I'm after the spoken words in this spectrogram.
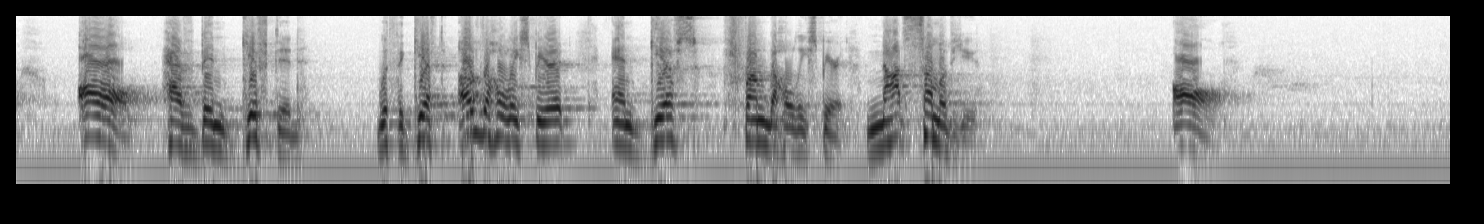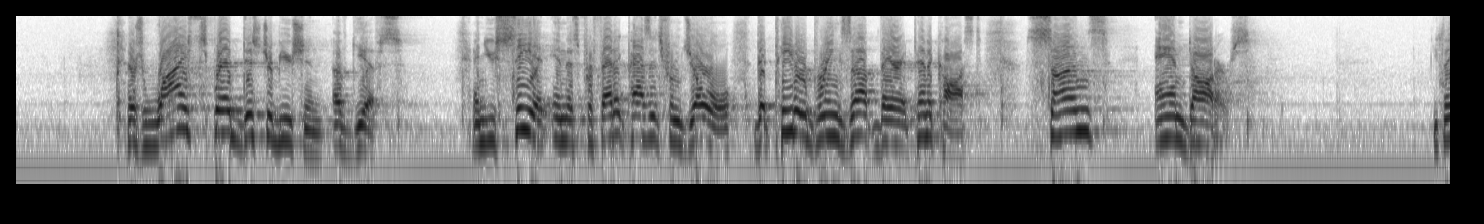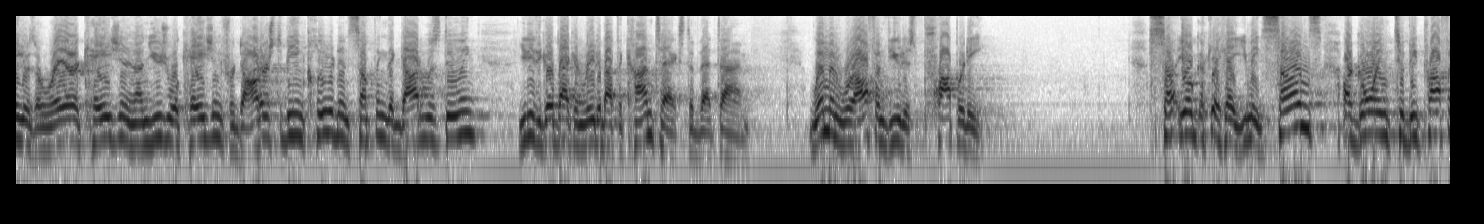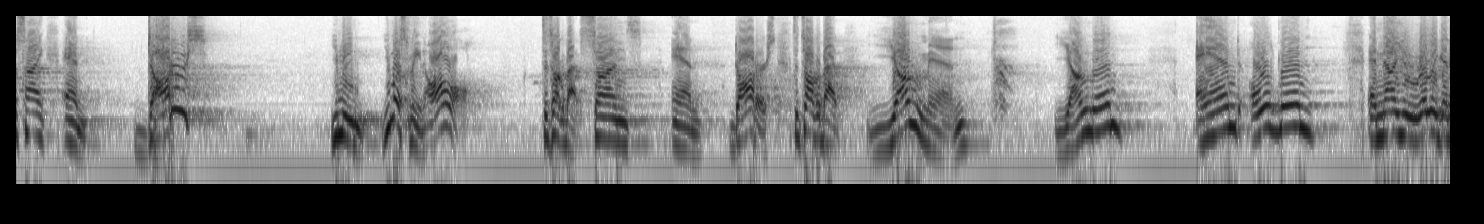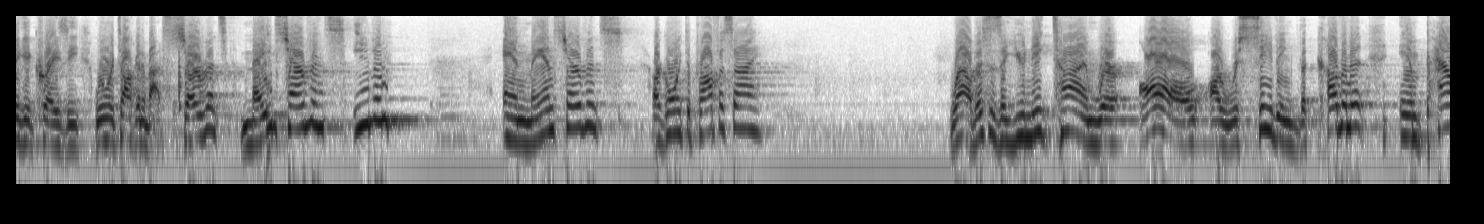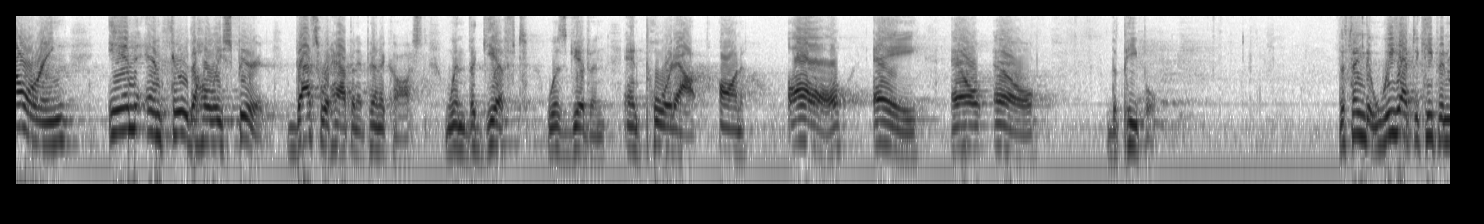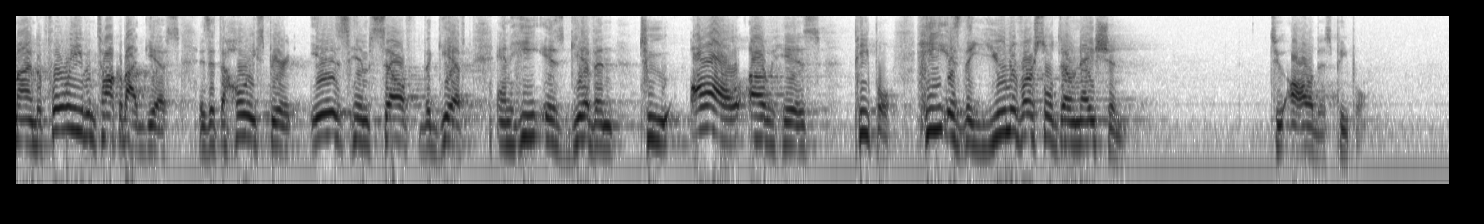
all have been gifted with the gift of the Holy Spirit and gifts from the Holy Spirit. Not some of you. All. There's widespread distribution of gifts. And you see it in this prophetic passage from Joel that Peter brings up there at Pentecost sons and daughters. You think it was a rare occasion, an unusual occasion for daughters to be included in something that God was doing? You need to go back and read about the context of that time. Women were often viewed as property. So, okay, okay, you mean sons are going to be prophesying and daughters? You mean, you must mean all. To talk about sons and daughters. To talk about young men, young men and old men and now you're really going to get crazy when we're talking about servants, maid servants, even, and manservants are going to prophesy. Wow, this is a unique time where all are receiving the covenant empowering in and through the Holy Spirit. That's what happened at Pentecost when the gift was given and poured out on all, A L L, the people. The thing that we have to keep in mind before we even talk about gifts is that the Holy Spirit is Himself the gift, and He is given to all of His people. He is the universal donation to all of His people,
